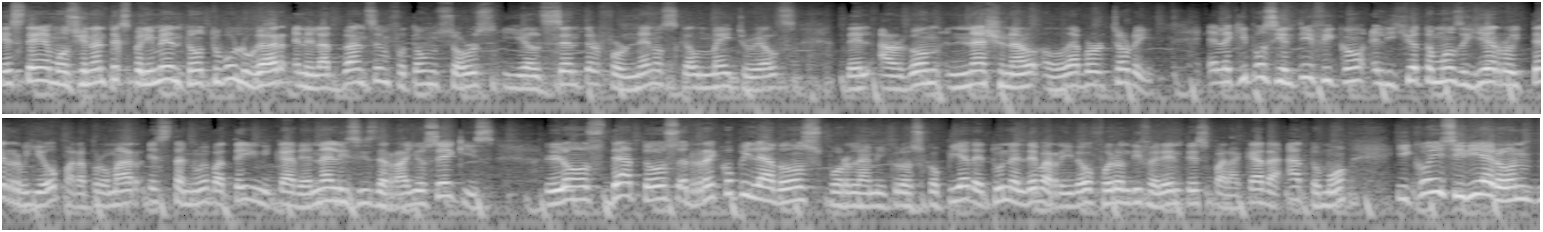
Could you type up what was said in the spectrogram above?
Este emocionante experimento tuvo lugar en el Advanced Photon Source y el Center for Nanoscale Materials del Argonne National Laboratory. El equipo científico eligió átomos de hierro y terbio para probar esta nueva técnica de análisis de rayos X. Los datos recopilados por la microscopía de túnel de barrido fueron diferentes para cada átomo y coincidieron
